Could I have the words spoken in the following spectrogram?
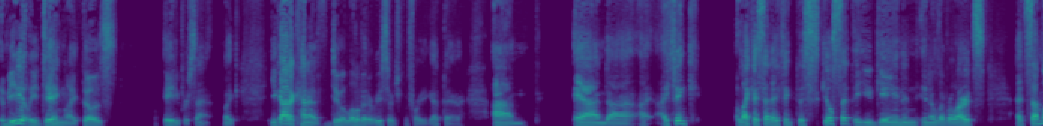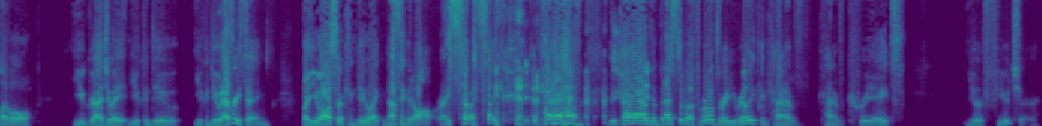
immediately ding like those 80%. Like you got to kind of do a little bit of research before you get there. Um, and uh, I, I, think, like I said, I think the skill set that you gain in, in a liberal arts, at some level, you graduate and you can do you can do everything, but you also can do like nothing at all, right? So it's like you kind of have you kind of have the best of both worlds, where you really can kind of kind of create your future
